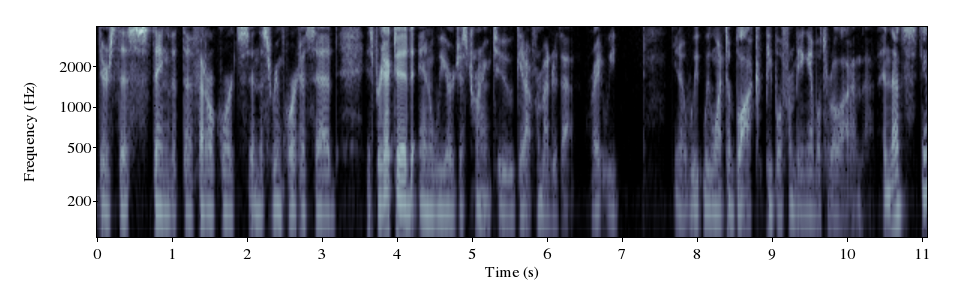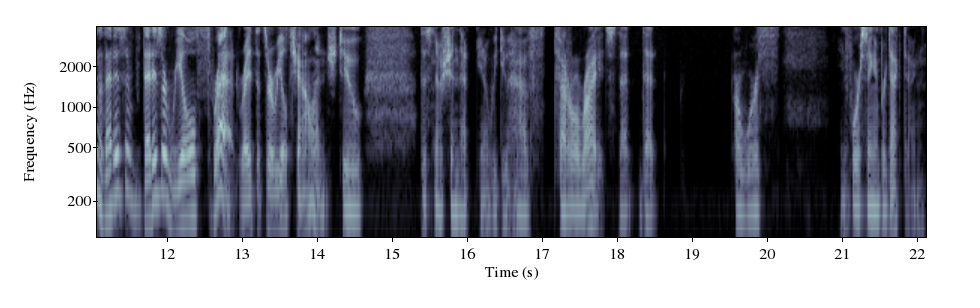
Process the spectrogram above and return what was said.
there's this thing that the federal courts and the Supreme Court have said is protected, and we are just trying to get out from under that. Right? We you know we, we want to block people from being able to rely on that. And that's you know that is a that is a real threat right? That's a real challenge to this notion that you know we do have federal rights that that are worth enforcing and protecting.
